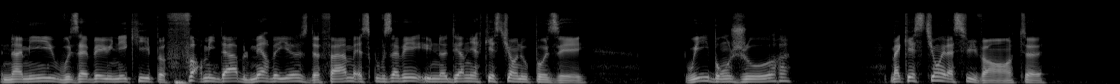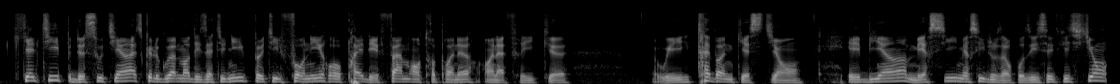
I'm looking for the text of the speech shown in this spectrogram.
Nami, vous avez une équipe formidable, merveilleuse de femmes. Est-ce que vous avez une dernière question à nous poser? Oui, bonjour. Ma question est la suivante. Quel type de soutien est-ce que le gouvernement des États-Unis peut-il fournir auprès des femmes entrepreneurs en Afrique? Oui, très bonne question. Eh bien, merci, merci de nous avoir posé cette question.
